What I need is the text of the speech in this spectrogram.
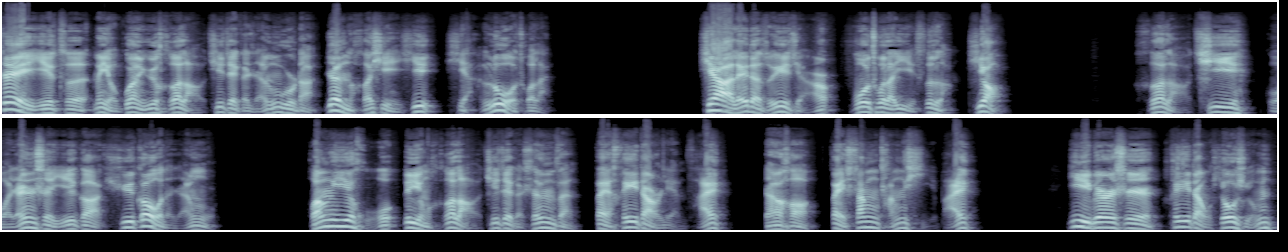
这一次没有关于何老七这个人物的任何信息显露出来。夏雷的嘴角浮出了一丝冷笑：“何老七果然是一个虚构的人物。”黄一虎利用何老七这个身份在黑道敛财，然后在商场洗白，一边是黑道枭雄，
